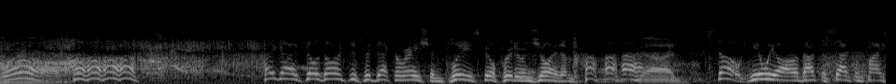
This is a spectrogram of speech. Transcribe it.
Whoa. hey guys, those aren't just for decoration. Please feel free to enjoy them. God. So here we are about to sacrifice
